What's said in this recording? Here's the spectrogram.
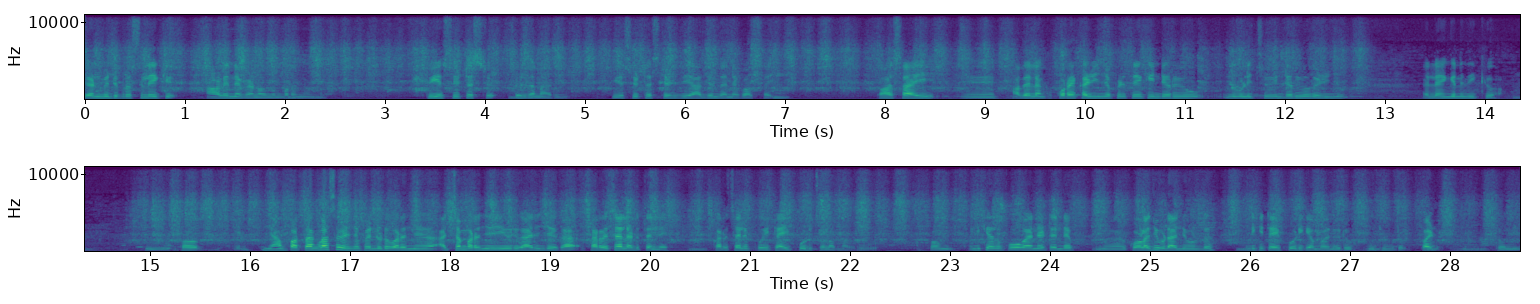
ഗവൺമെന്റ് പ്രസ്സിലേക്ക് ആളിനെ വേണമെന്നും പറഞ്ഞുകൊണ്ട് പി എസ് സി ടെസ്റ്റ് എഴുതണമായിരുന്നു. പി എസ് സി ടെസ്റ്റ് എഴുതി ആദ്യം തന്നെ പാസ്സായി. പാസ്സായി അതെല്ലാം കുറേ കഴിഞ്ഞപ്പോഴത്തേക്ക് ഇന്റർവ്യൂവിന് വിളിച്ചു. ഇന്റർവ്യൂ കഴിഞ്ഞു. എല്ലാം ഇങ്ങനെ നിൽക്കുക അപ്പോൾ ഞാൻ പത്താം ക്ലാസ് കഴിഞ്ഞപ്പോൾ എന്നോട് പറഞ്ഞ് അച്ഛൻ പറഞ്ഞ് ഈ ഒരു കാര്യം ചെയ്യുക കറച്ചാൽ അടുത്തല്ലേ? കറച്ചാലിൽ പോയി ടൈപ്പ് പിടിച്ചോളാം പറഞ്ഞു. അപ്പം എനിക്കത് പോകാനായിട്ട് എന്റെ കോളേജ് വിടാഞ്ഞുകൊണ്ട് എനിക്ക് ടൈപ്പ് പഠിക്കാൻ പോകാനൊരു ബുദ്ധിമുട്ട് പഠി തോന്നി.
